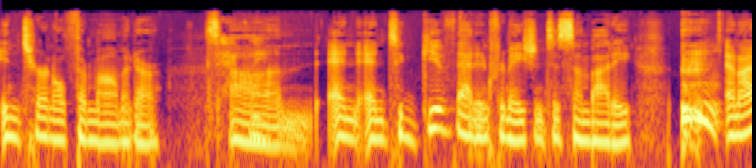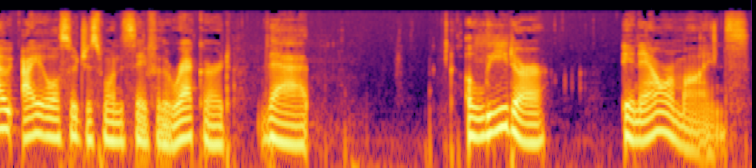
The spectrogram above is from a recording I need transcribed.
internal thermometer. Exactly. Um, and and to give that information to somebody, and I I also just want to say for the record that a leader in our minds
